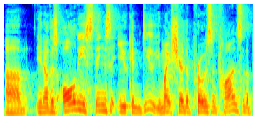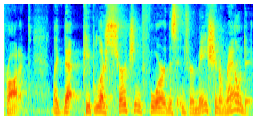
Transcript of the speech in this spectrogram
Um, you know, there's all these things that you can do. You might share the pros and cons of the product, like that people are searching for this information around it.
